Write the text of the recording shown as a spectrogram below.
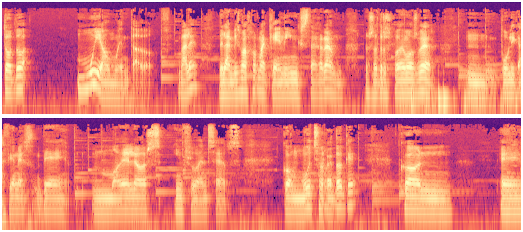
todo muy aumentado, ¿vale? De la misma forma que en Instagram nosotros podemos ver mm, publicaciones de modelos influencers con mucho retoque, con, eh,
